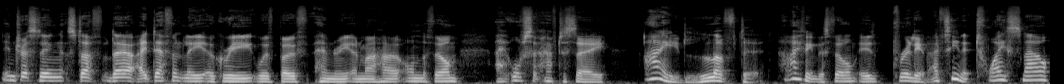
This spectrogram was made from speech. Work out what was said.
Interesting stuff there. I definitely agree with both Henry and Maha on the film. I also have to say, I loved it. I think this film is brilliant. I've seen it twice now.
